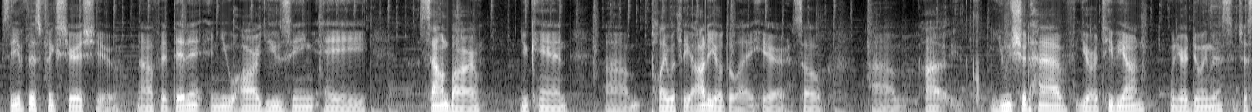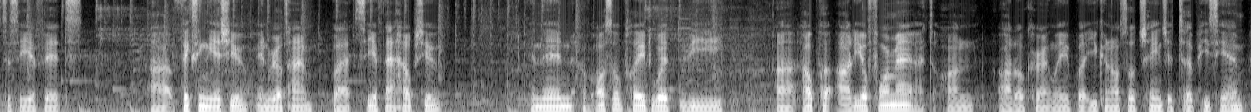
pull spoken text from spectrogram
See if this fixed your issue. Now if it didn't and you are using a soundbar, you can um, play with the audio delay here. So um, uh, you should have your TV on when you're doing this just to see if it's uh, fixing the issue in real time, but see if that helps you. And then I've also played with the uh, output audio format on auto currently, but you can also change it to PCM.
